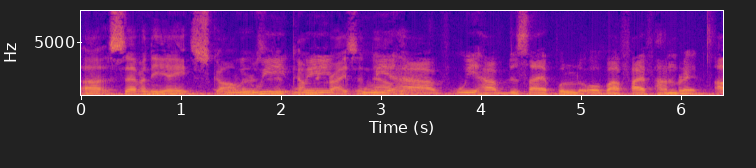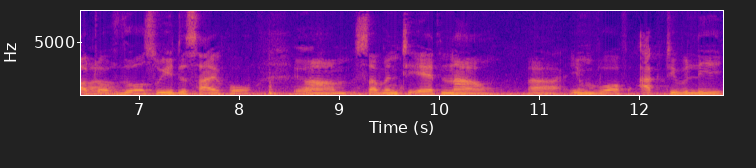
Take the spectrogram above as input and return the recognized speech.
uh, 78 scholars that have come to Christ and we now they're- have we have discipled over 500 out Wow. of those we disciple Yeah. um, 78 now are involved actively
